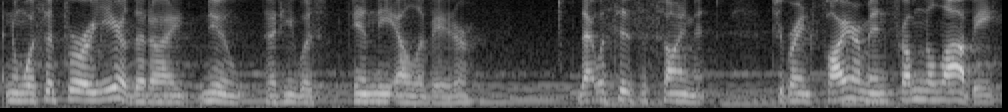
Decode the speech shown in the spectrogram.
And it wasn't for a year that I knew that he was in the elevator. That was his assignment, to bring firemen from the lobby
